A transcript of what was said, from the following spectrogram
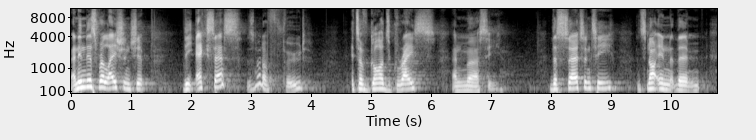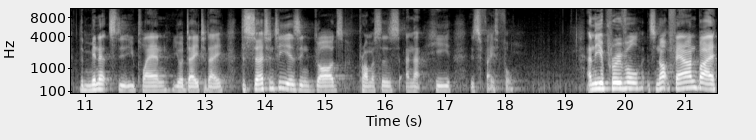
And in this relationship, the excess is not of food, it's of God's grace and mercy. The certainty, it's not in the, the minutes that you plan your day to day. The certainty is in God's promises and that He is faithful. And the approval, it's not found by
